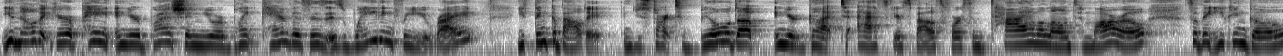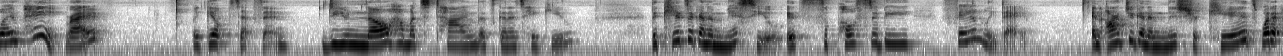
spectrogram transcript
you know that your paint and your brush and your blank canvas is, is waiting for you right you think about it and you start to build up in your gut to ask your spouse for some time alone tomorrow so that you can go and paint, right? But guilt steps in. Do you know how much time that's going to take you? The kids are going to miss you. It's supposed to be family day. And aren't you going to miss your kids? What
